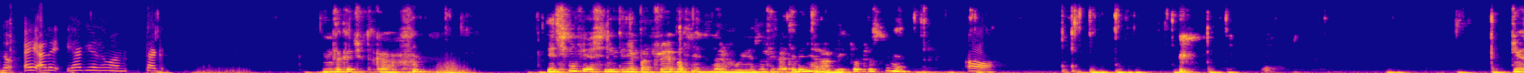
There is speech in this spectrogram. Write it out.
No ej, ale jak ja to mam tak... No tak leciutko. Ja ci mówię, ja się nigdy nie panczuję, bo to nie denerwuje. Dlatego ja tego nie robię. Po prostu nie. O! Nie,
